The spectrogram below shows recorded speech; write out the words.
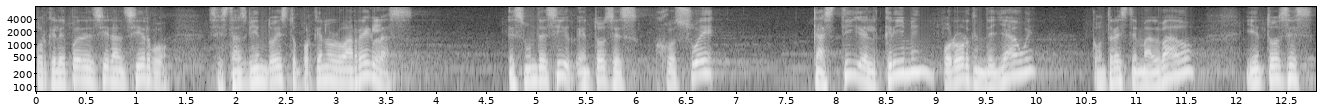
porque le puede decir al siervo, si estás viendo esto, ¿por qué no lo arreglas? Es un decir. Entonces Josué castiga el crimen por orden de Yahweh contra este malvado y entonces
